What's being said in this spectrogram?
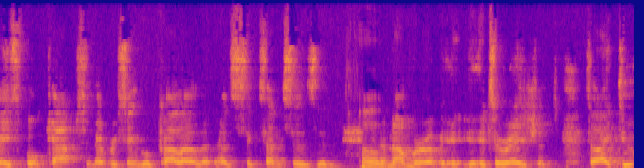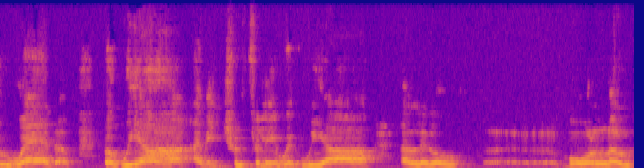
baseball caps in every single color that has six senses in, oh. a number of iterations. So I do wear them. But we are, I mean, truthfully, we, we are a little uh, more low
